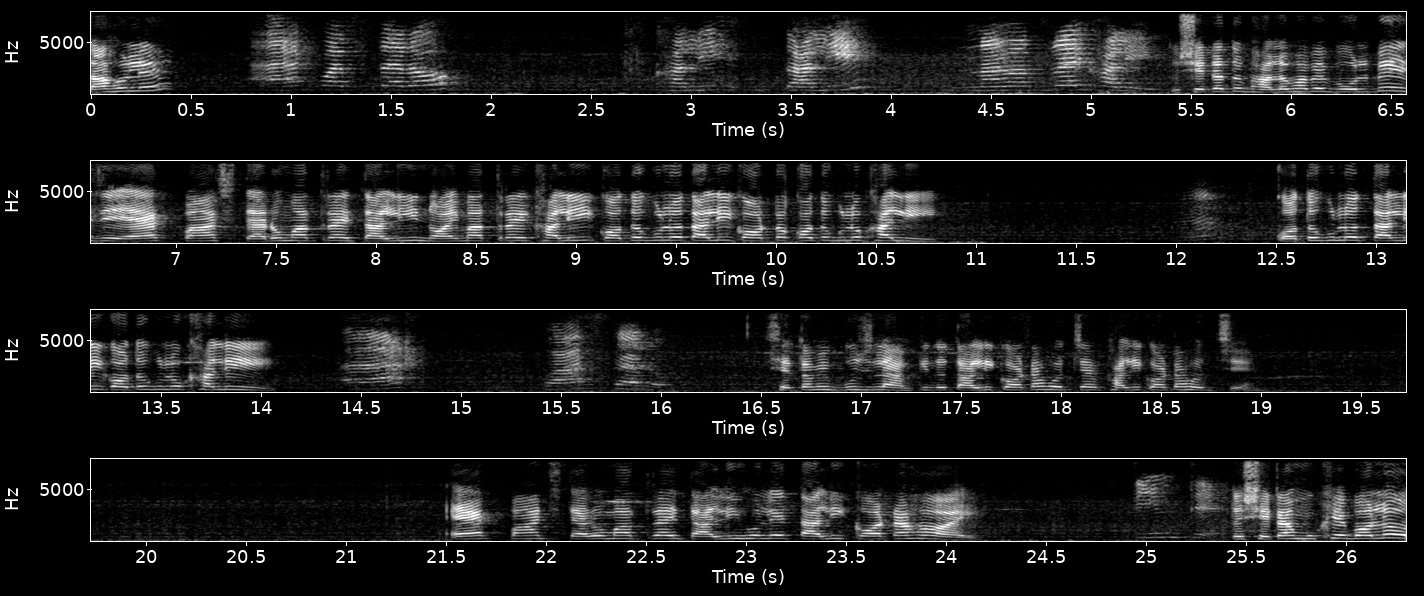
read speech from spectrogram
তাহলে? তো সেটা তো ভালোভাবে বলবে যে এক পাঁচ তেরো মাত্রায় তালি নয় মাত্রায় খালি। কতগুলো তালি কত কতগুলো খালি? কতগুলো তালি কতগুলো খালি? সে তো আমি বুঝলাম কিন্তু তালি কটা হচ্ছে আর খালি কটা হচ্ছে? এক পাঁচ তেরো মাত্রায় তালি হলে তালি কটা হয়? তো সেটা মুখে বলো।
